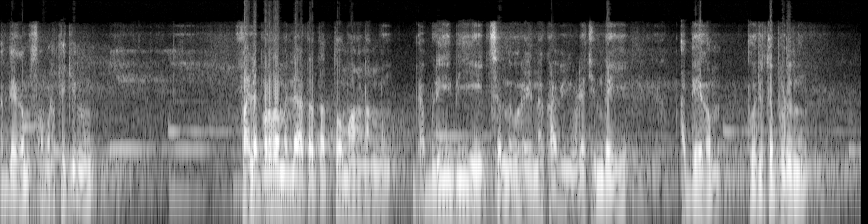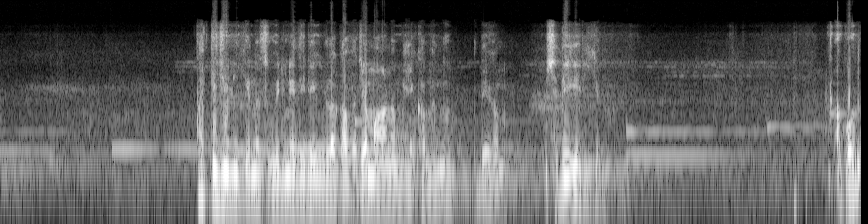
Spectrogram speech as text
അദ്ദേഹം സമർത്ഥിക്കുന്നു. ഫലപ്രദമല്ലാത്ത തത്വമാണെന്ന് ഡബ്ല്യു ബി എയ്റ്റ്സ് എന്ന് പറയുന്ന കവിയുടെ ചിന്തയെ അദ്ദേഹം പൊരുത്തപ്പെടുന്നു. കത്തിജ്വലിക്കുന്ന സൂര്യനെതിരെയുള്ള കവചമാണ് മേഘമെന്നും അദ്ദേഹം വിശദീകരിക്കുന്നു. അപ്പോൾ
